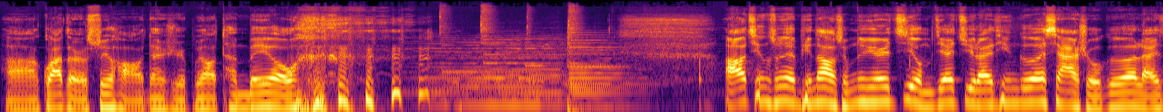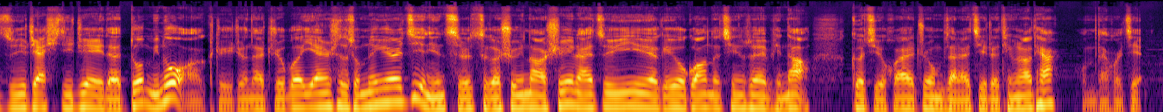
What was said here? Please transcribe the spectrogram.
啊，瓜子虽好，但是不要贪杯哦。好，轻松乐频道《什么的音乐季》，我们接下来继续来听歌。下一首歌来自于 Jash DJ 的《多米诺》，这里正在直播依然是《什么的音乐季》。您此时此刻收听到声音来自于音乐给我光的轻松乐频道。歌曲回来之后，我们再来接着听聊天。我们待会儿见。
